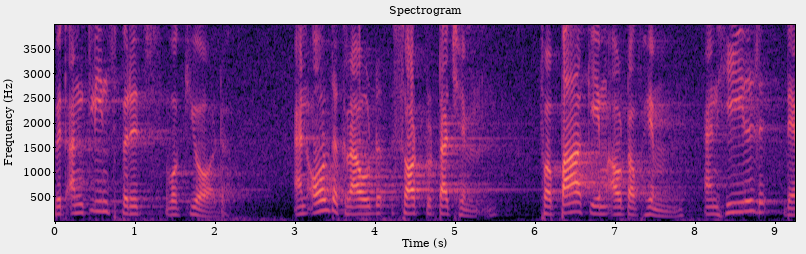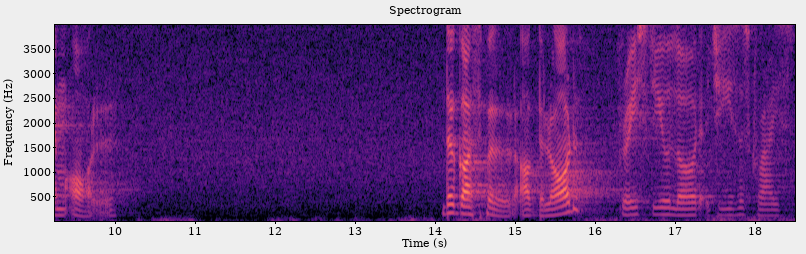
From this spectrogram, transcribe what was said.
with unclean spirits were cured. And all the crowd sought to touch him, for power came out of him and healed them all. The Gospel of the Lord. Praise to you, Lord Jesus Christ.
